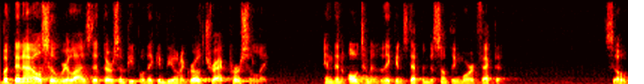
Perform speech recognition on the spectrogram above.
but then I also realize that there are some people that can be on a growth track personally, and then ultimately they can step into something more effective. So,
